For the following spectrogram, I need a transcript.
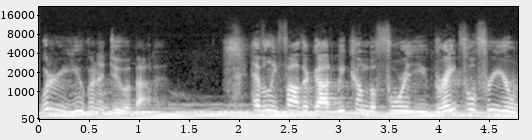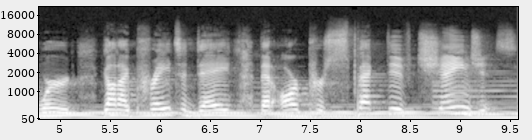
What are you going to do about it? Heavenly Father, God, we come before you grateful for your word. God, I pray today that our perspective changes,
